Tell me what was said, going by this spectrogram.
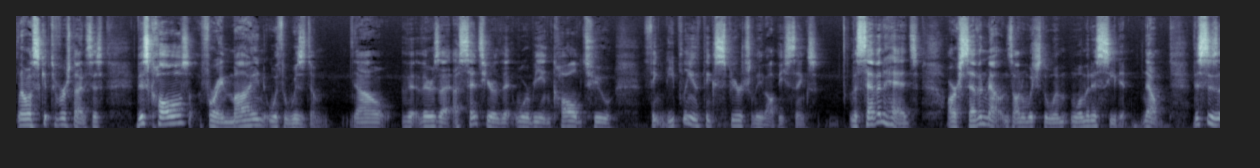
I want to skip to verse nine. It says, "This calls for a mind with wisdom." Now, th- there's a, a sense here that we're being called to think deeply and think spiritually about these things. The seven heads are seven mountains on which the woman is seated. Now, this is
